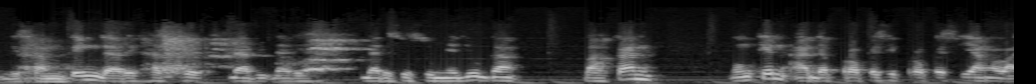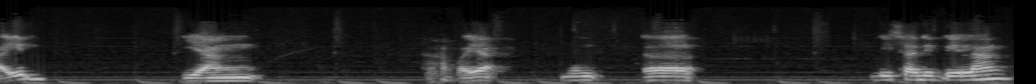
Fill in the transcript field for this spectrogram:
di samping dari hasil dari dari dari susunya juga. Bahkan mungkin ada profesi-profesi yang lain yang apa ya mung- eh, bisa dibilang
